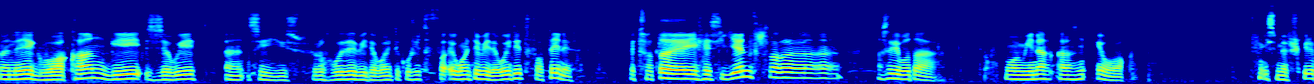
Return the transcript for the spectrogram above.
أنا يك واقان جي زويت ان سيس فروخ وذا بيدا وين تكوشي تفا وين تبيدا وين تفطينت تفطي فاسيان فطا اسيدي بطاع مؤمنة قناة ايواقن اسمها في شكل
